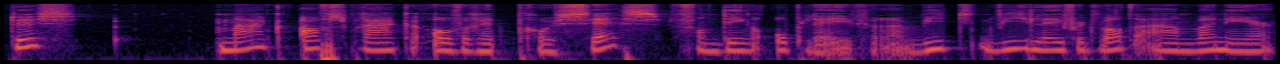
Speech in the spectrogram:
Dus maak afspraken over het proces van dingen opleveren. Wie, wie levert wat aan, wanneer,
